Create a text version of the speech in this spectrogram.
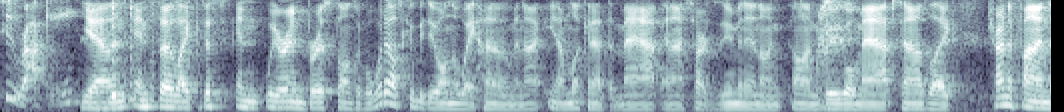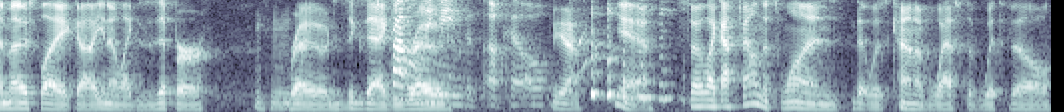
too rocky. Yeah, and, and so like just and we were in Bristol. I was like, well, what else could we do on the way home? And I, you know, I'm looking at the map and I start zooming in on on Google Maps, and I was like trying to find the most like uh, you know like zipper Mm-hmm. road, Which zigzaggy probably road. means it's uphill. Yeah. yeah. So like I found this one that was kind of west of Wytheville,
